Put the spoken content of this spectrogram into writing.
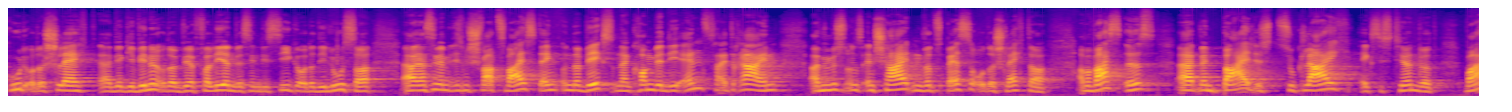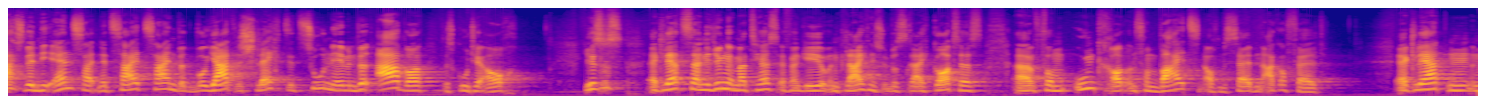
gut oder schlecht, äh, wir gewinnen oder wir verlieren, wir sind die Sieger oder die Loser. Äh, dann sind wir mit diesem Schwarz-Weiß-Denken unterwegs und dann kommen wir in die Endzeit rein. Äh, wir müssen uns entscheiden, wird es besser oder schlechter. Aber was ist, wenn beides zugleich existieren wird? Was, wenn die Endzeit eine Zeit sein wird, wo ja das Schlechte zunehmen wird, aber das Gute auch? Jesus erklärt seine Jünger im Matthäus-Evangelium ein Gleichnis über das Reich Gottes vom Unkraut und vom Weizen auf demselben Ackerfeld. Er erklärt, ein,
